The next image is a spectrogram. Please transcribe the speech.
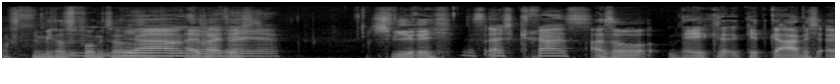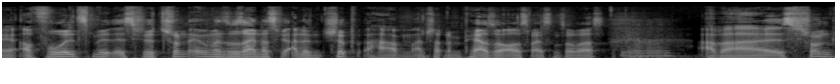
Minuspunkte. Ja, und so Alter, weiter. echt Schwierig. Das ist echt krass. Also, nee, ge- geht gar nicht, ey. Obwohl es mit, es wird schon irgendwann so sein, dass wir alle einen Chip haben, anstatt einen Perso-Ausweis und sowas. Ja. Aber ist schon,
